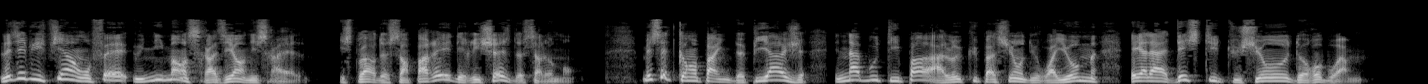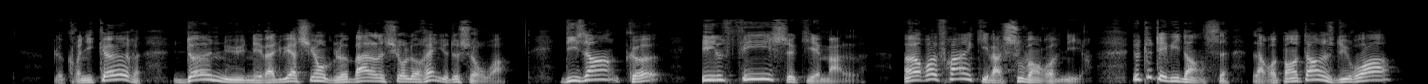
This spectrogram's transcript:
Les Égyptiens ont fait une immense razzia en Israël, histoire de s'emparer des richesses de Salomon. Mais cette campagne de pillage n'aboutit pas à l'occupation du royaume et à la destitution de Roboam. Le chroniqueur donne une évaluation globale sur le règne de ce roi, disant que il fit ce qui est mal. Un refrain qui va souvent revenir. De toute évidence, la repentance du roi,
